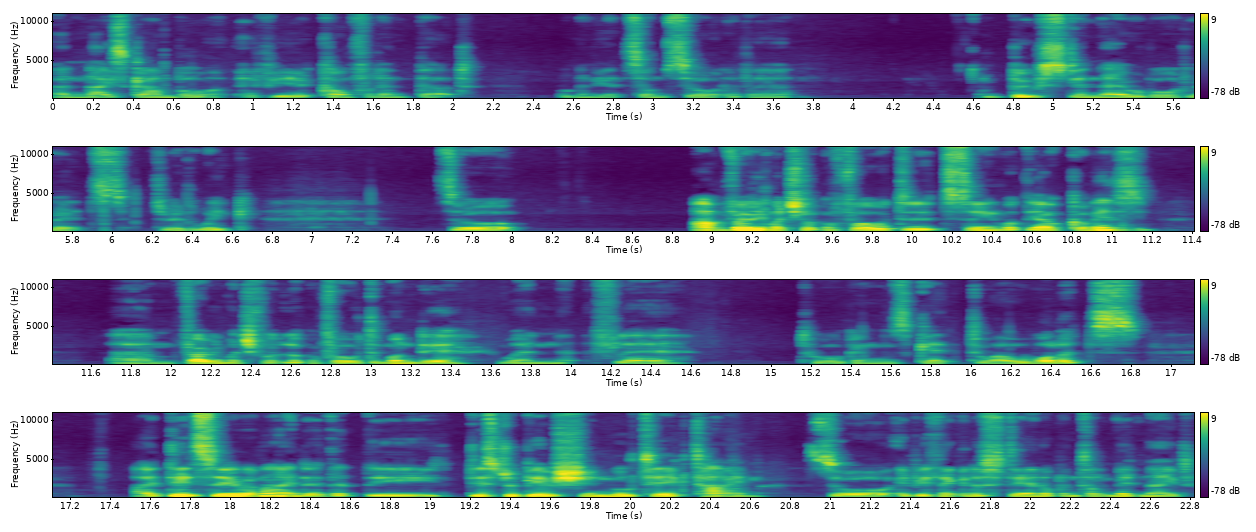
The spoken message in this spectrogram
a nice gamble if you're confident that we're going to get some sort of a boost in their reward rates through the week. So I'm very much looking forward to seeing what the outcome is. Um, very much looking forward to Monday when Flare tokens get to our wallets. I did say a reminder that the distribution will take time. So if you're thinking of staying up until midnight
